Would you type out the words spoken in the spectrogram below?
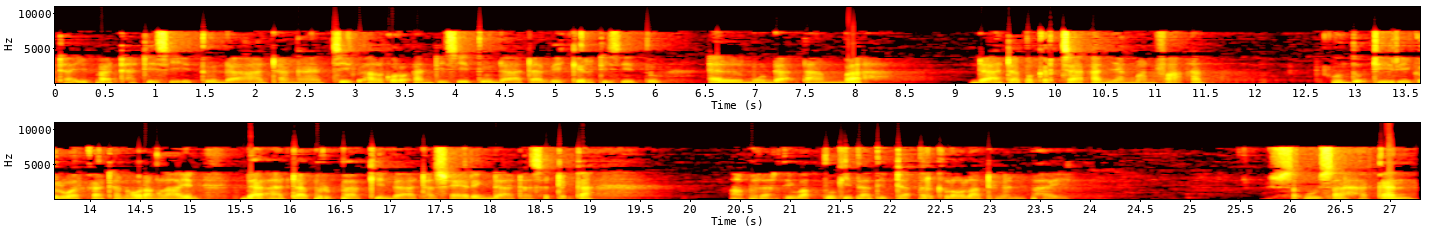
ada ibadah di situ, tidak ada ngaji Al-Quran di situ, tidak ada zikir di situ, ilmu tidak tambah, tidak ada pekerjaan yang manfaat untuk diri, keluarga, dan orang lain, tidak ada berbagi, tidak ada sharing, tidak ada sedekah, ah, berarti waktu kita tidak terkelola dengan baik usahakan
